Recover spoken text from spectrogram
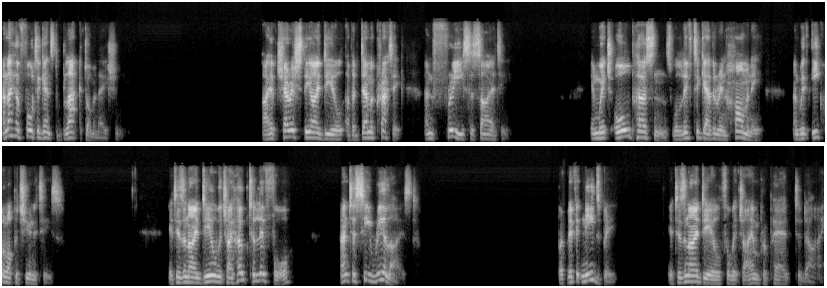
and I have fought against black domination. I have cherished the ideal of a democratic and free society in which all persons will live together in harmony and with equal opportunities. It is an ideal which I hope to live for and to see realized. But if it needs be, it is an ideal for which I am prepared to die.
